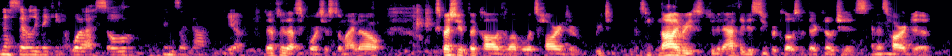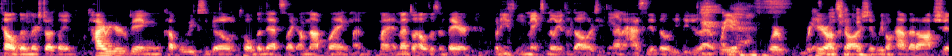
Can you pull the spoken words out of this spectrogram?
necessarily making it worse or things like that Yeah, definitely that support system. I know, especially at the college level, it's hard to reach. It's not every student athlete is super close with their coaches, and it's hard to tell them they're struggling. Kyrie Irving a couple weeks ago told the Nets like, "I'm not playing. My, my mental health isn't there." But he's, he makes millions of dollars. He kind of has the ability to do that. We we're we're here on scholarship. We don't have that option.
